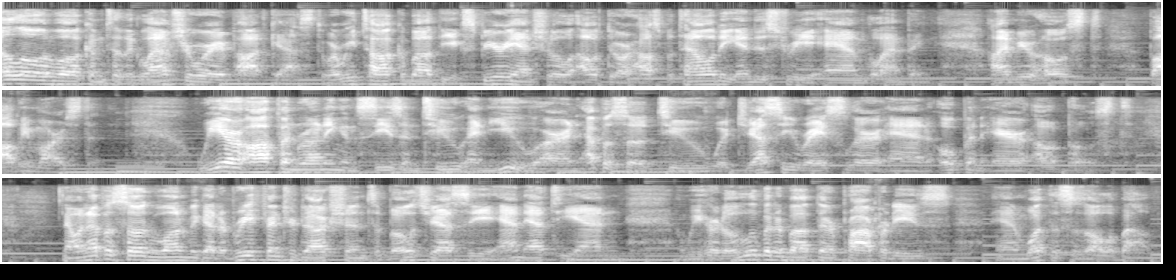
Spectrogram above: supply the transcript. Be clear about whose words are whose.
Speaker 1: Hello and welcome to the Warrior podcast, where we talk about the experiential outdoor hospitality industry and glamping. I'm your host, Bobby Marsden. We are off and running in season two, and you are in episode two with Jesse Roesler and Open Air Outpost. Now, in episode one, we got a brief introduction to both Jesse and Etienne, and we heard a little bit about their properties and what this is all about.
